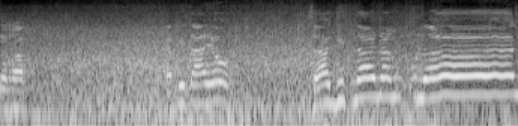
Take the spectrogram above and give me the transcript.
sarap. Kape tayo. Sa gitna ng ulan.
